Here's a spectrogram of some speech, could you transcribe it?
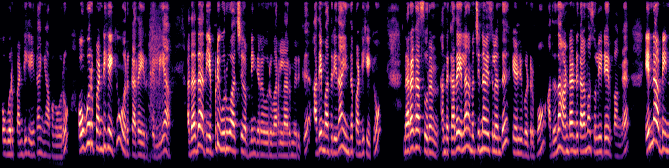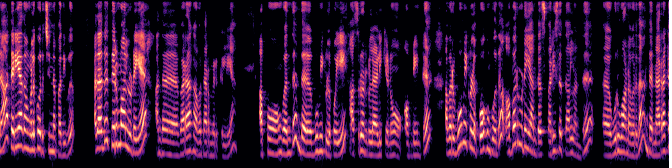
ஒவ்வொரு பண்டிகை தான் ஞாபகம் வரும். ஒவ்வொரு பண்டிகைக்கும் ஒரு கதை இருக்கு இல்லையா? அதாவது அது எப்படி உருவாச்சு அப்படிங்கிற ஒரு வரலாறும் இருக்கு. அதே மாதிரி தான் இந்த பண்டிகைக்கும் நரகாசுரன் அந்த கதையெல்லாம் நம்ம சின்ன வயசுல இருந்து கேள்விப்பட்டிருப்போம். அதுதான் ஆண்டாண்டு காலமா சொல்லிட்டே இருப்பாங்க. என்ன அப்படின்னா தெரியாதவங்களுக்கு ஒரு சின்ன பதிவு. அதாவது திருமாலுடைய அந்த வராக அவதாரம் இருக்கு இல்லையா? அப்போ அவங்க வந்து அந்த பூமிக்குள்ள போய் அசுரர்களை அழிக்கணும் அப்படின்ட்டு அவர் பூமிக்குள்ள போகும்போது அவருடைய அந்த ஸ்பரிசத்தால் வந்து உருவானவர் தான் அந்த நரக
